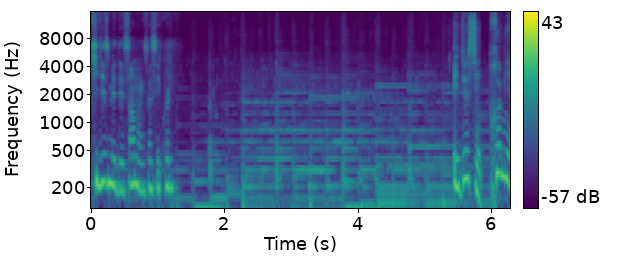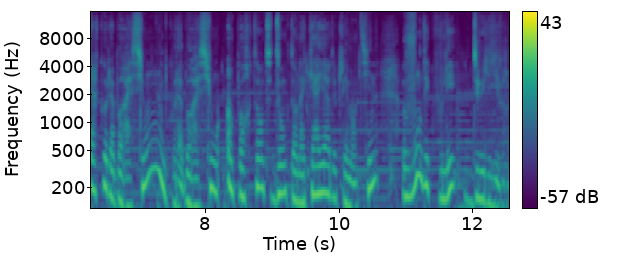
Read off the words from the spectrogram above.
qui lisent mes dessins. Donc ça, c'est cool. Et de cette première collaboration, une collaboration importante donc dans la carrière de Clémentine, vont découler deux livres.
